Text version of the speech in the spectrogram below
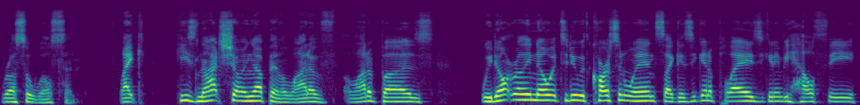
Russell Wilson. Like he's not showing up in a lot of a lot of buzz. We don't really know what to do with Carson Wentz. Like, is he going to play? Is he going to be healthy?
